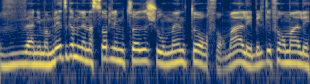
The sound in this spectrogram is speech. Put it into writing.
ואני ממליץ גם לנסות למצוא איזשהו מנטור פורמלי, בלתי פורמלי,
